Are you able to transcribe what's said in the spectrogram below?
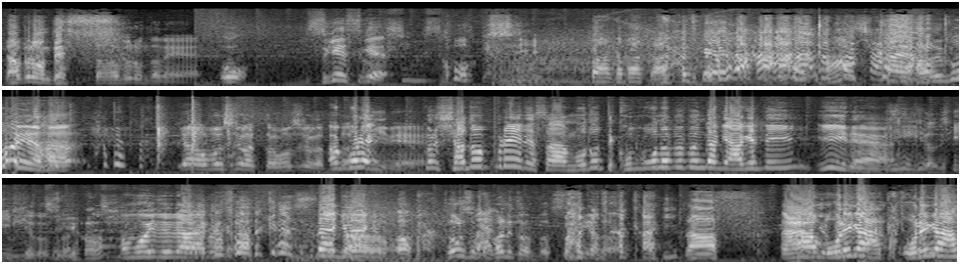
ダブロンです。ダブロンだね。お、すげえすげえ。す国士バカバカ。マジかよ。ごいな。いや面白かった面白かった。あこれいいね。これシャドープレイでさ戻ってここの部分だけ上げていいいいね。いいけどいいけどさ。思い出だバカバカスターあタルさんも跳ねたんだ。すバげえな。カバカ。ザース。あー俺が俺が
